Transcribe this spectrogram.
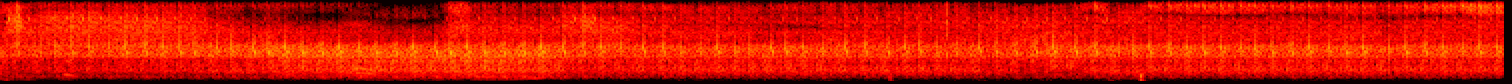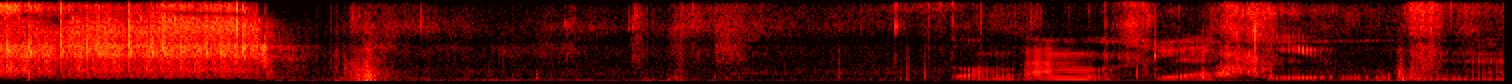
Perfecto. Ahora sí. Pongámosle aquí una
